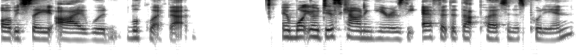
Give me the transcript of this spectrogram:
obviously I would look like that. And what you're discounting here is the effort that that person has put in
